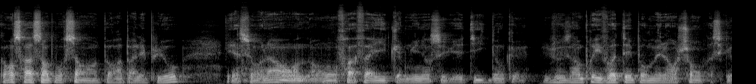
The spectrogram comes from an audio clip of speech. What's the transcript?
quand on sera à 100%, on ne pourra pas aller plus haut, et à ce moment-là, on, fera faillite comme l'Union soviétique, donc euh, je vous en prie, votez pour Mélenchon, parce que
